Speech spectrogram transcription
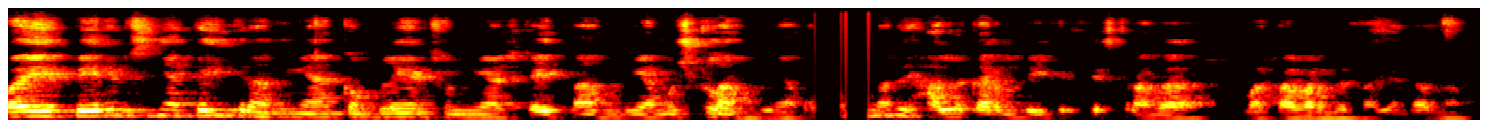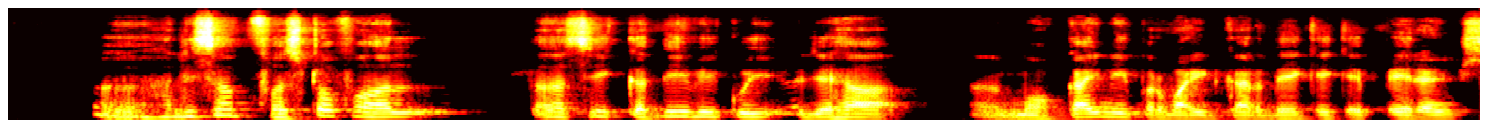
ਪਰ ਇਹ ਪੇਰੈਂਟਸ ਦੀਆਂ ਕਈ ਤਰ੍ਹਾਂ ਦੀਆਂ ਕੰਪਲੇਂਟਸ ਹੁੰਦੀਆਂ, ਸ਼ਿਕਾਇਤਾਂ ਹੁੰਦੀਆਂ, ਮੁਸ਼ਕਲਾਂ ਹੁੰਦੀਆਂ, ਉਹਨਾਂ ਦੇ ਹੱਲ ਕਰਨ ਲਈ ਫਿਰ ਕਿਸ ਤਰ੍ਹਾਂ ਦਾ ਵਾਤਾਵਰਣ ਦਿੱਤਾ ਜਾਂਦਾ ਉਹਨਾਂ ਨੂੰ? ਹਲੀ ਸਾਹਿਬ ਫਸਟ ਆਫ ਆਲ ਤਾਂ ਅਸੀਂ ਕਦੀ ਵੀ ਕੋਈ ਅਜਿਹਾ ਮੌਕਾ ਹੀ ਨਹੀਂ ਪ੍ਰੋਵਾਈਡ ਕਰਦੇ ਕਿ ਕਿ ਪੇਰੈਂਟਸ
